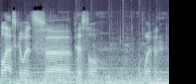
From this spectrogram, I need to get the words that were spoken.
Blazkowicz uh, pistol whipping.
